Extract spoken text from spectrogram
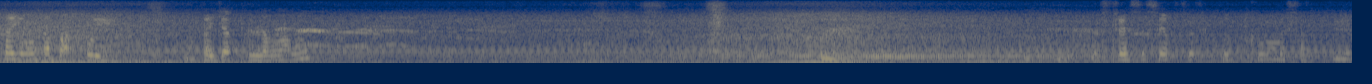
Pumunta yung taba ko eh. Yung payat ko na nga oh. Na-stress kasi ako sa likod ko. Masakit.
